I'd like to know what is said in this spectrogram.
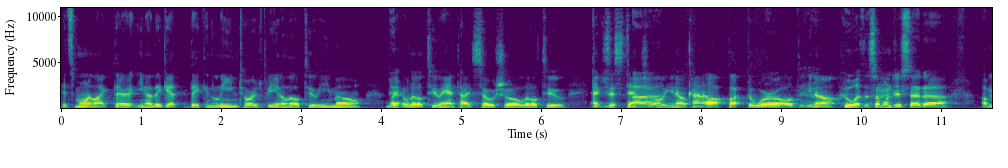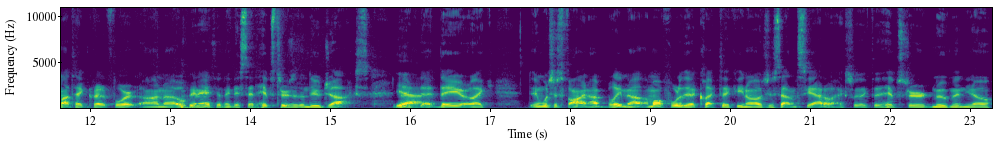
it's more like they're you know they get they can lean towards being a little too emo. like a little too antisocial, a little too existential. uh, you know, kind of oh fuck the world. You know. Who was it? Someone just said, uh, I'm not taking credit for it, on uh, Opie and Anthony. I think they said hipsters are the new jocks. Like, Yeah. that they are like, and which is fine. I believe me. I- I'm all for the eclectic. You know, I was just out in Seattle actually, like the hipster movement. You know,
